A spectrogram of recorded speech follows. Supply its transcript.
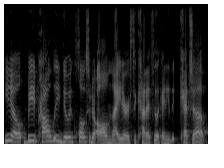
you know, be probably doing closer to all nighters to kind of feel like I need to catch up,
